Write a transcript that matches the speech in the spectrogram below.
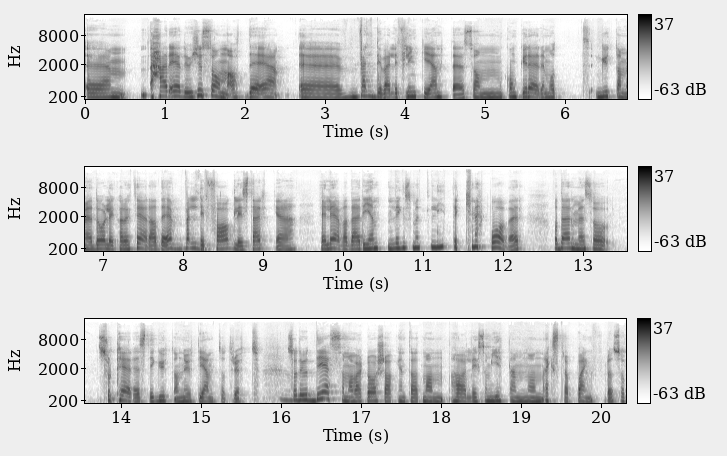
Her er det jo ikke sånn at det er veldig veldig flinke jenter som konkurrerer mot gutter med dårlige karakterer. Det er veldig faglig sterke elever der jentene ligger som et lite knepp over. Og dermed så sorteres de guttene ut jevnt og trutt. Mm. Så det er jo det som har vært årsaken til at man har liksom gitt dem noen ekstra poeng for å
